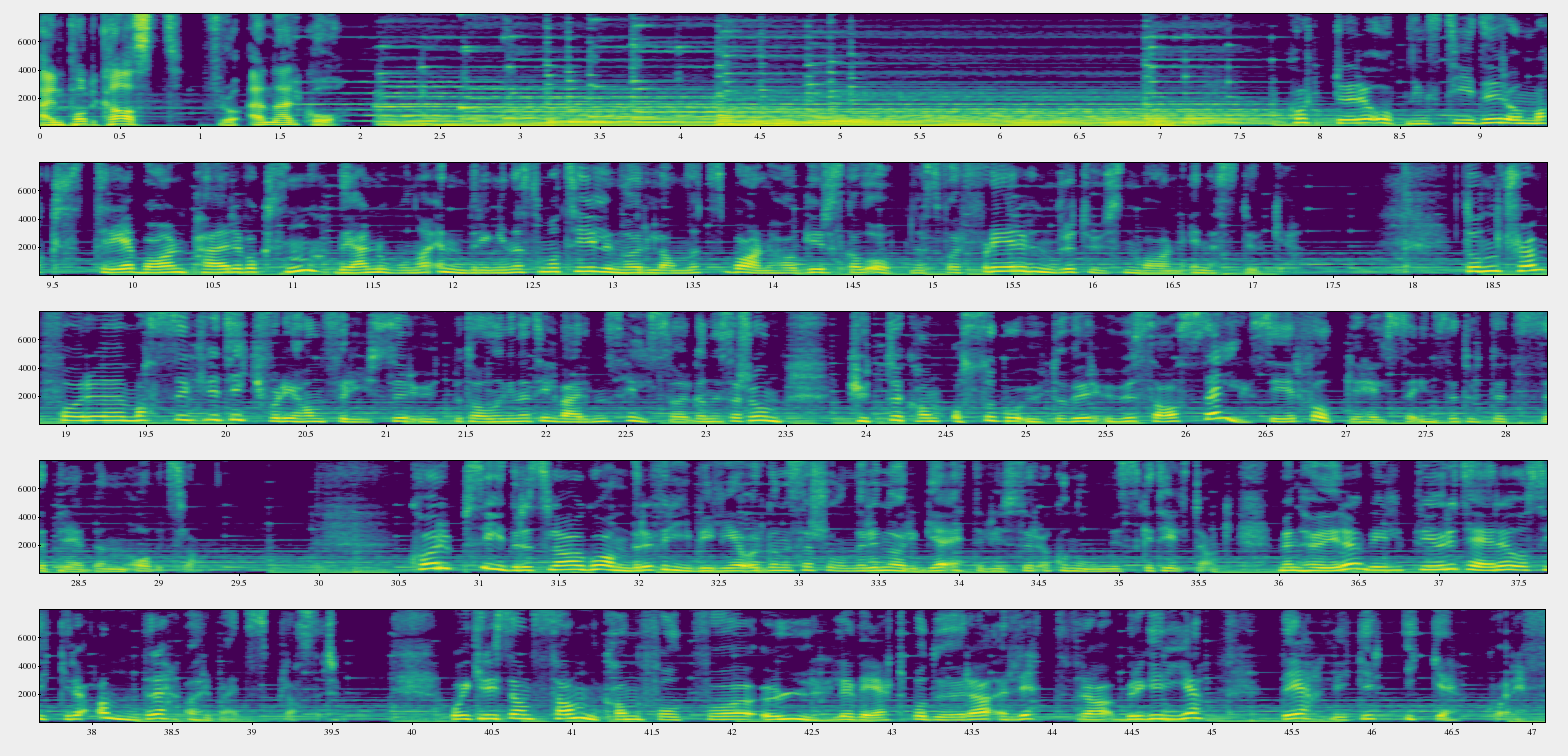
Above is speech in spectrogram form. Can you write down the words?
En podkast fra NRK. Kortere åpningstider og maks tre barn per voksen, det er noen av endringene som må til når landets barnehager skal åpnes for flere hundre tusen barn i neste uke. Donald Trump får eh, massiv kritikk fordi han fryser utbetalingene til Verdens helseorganisasjon. Kuttet kan også gå utover USA selv, sier Folkehelseinstituttets Preben Aavitsland. Korps, idrettslag og andre frivillige organisasjoner i Norge etterlyser økonomiske tiltak. Men Høyre vil prioritere å sikre andre arbeidsplasser. Og i Kristiansand kan folk få øl levert på døra rett fra bryggeriet. Det liker ikke KrF.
